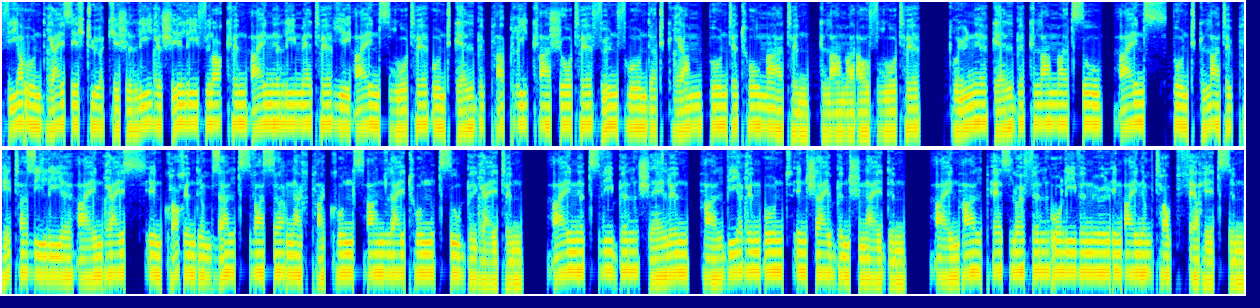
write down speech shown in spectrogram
34 türkische Liege Chiliflocken eine Limette je 1 rote und gelbe Paprikaschote 500 Gramm bunte Tomaten Klammer auf rote grüne gelbe Klammer zu 1 Bund glatte Petersilie ein Reis in kochendem Salzwasser nach Packungsanleitung zubereiten. Eine Zwiebel schälen, halbieren und in Scheiben schneiden. 1,5 Esslöffel Olivenöl in einem Topf erhitzen.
